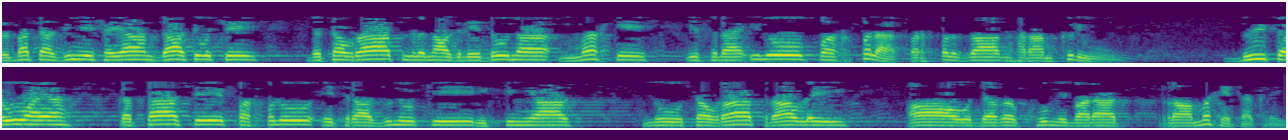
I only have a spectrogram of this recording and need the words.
البته ځینې شیان داسې و چې د تورات له نازلېدو نه مخکې اسرائیلو په خپل پر خپل ځان حرام کړی وو دوی ته وایا کتا سه په خپل اعتراضونو کې رښتینیاس نو تورات راولې او دغه کوم عبارت را مخه تکړی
